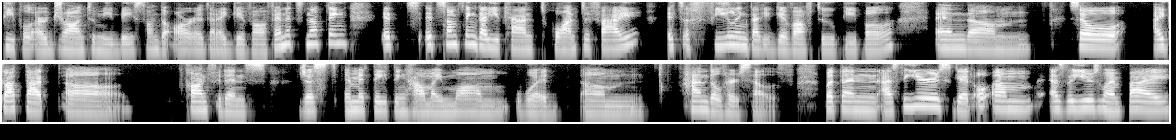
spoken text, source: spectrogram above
people are drawn to me based on the aura that I give off. And it's nothing, it's it's something that you can't quantify. It's a feeling that you give off to people. And um so I got that uh confidence just imitating how my mom would um handle herself but then as the years get oh um as the years went by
